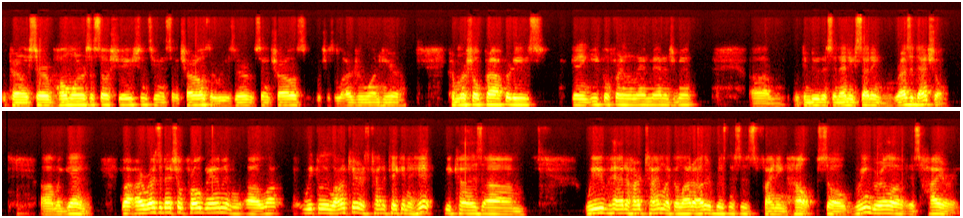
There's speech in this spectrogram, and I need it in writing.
we currently serve homeowners associations here in St. Charles, the Reserve of St. Charles, which is a larger one here. Commercial properties, getting eco-friendly land management. Um, we can do this in any setting. Residential, um, again, but our residential program and uh, weekly lawn care is kind of taking a hit because um, we've had a hard time, like a lot of other businesses, finding help. So Green Guerrilla is hiring.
